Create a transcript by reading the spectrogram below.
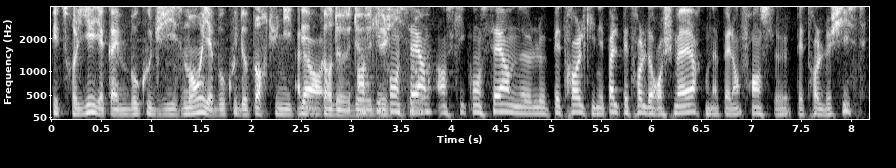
pétrolier, il y a quand même beaucoup de gisements, il y a beaucoup d'opportunités encore de, de, en, ce de qui gisements. concerne, en ce qui concerne le pétrole, qui n'est pas le pétrole de Rochemer, qu'on appelle en France le pétrole de schiste,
